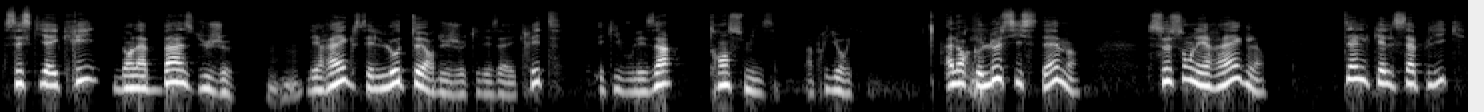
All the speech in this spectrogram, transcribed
c'est ce qui a écrit dans la base du jeu. Mhm. Les règles, c'est l'auteur du jeu qui les a écrites et qui vous les a transmises, a priori. Alors que le système, ce sont les règles telles qu'elles s'appliquent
